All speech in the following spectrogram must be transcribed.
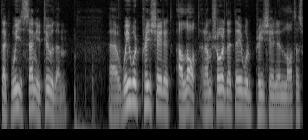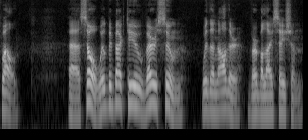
that we send you to them. Uh, we would appreciate it a lot, and I'm sure that they would appreciate it a lot as well. Uh, so, we'll be back to you very soon with another verbalization.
